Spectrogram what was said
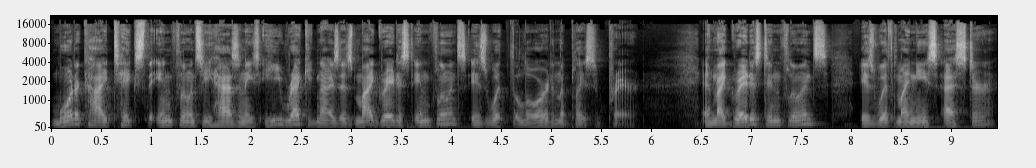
Mordecai takes the influence he has and he, recognizes my greatest influence is with the Lord in the place of prayer. And my greatest influence is with my niece Esther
